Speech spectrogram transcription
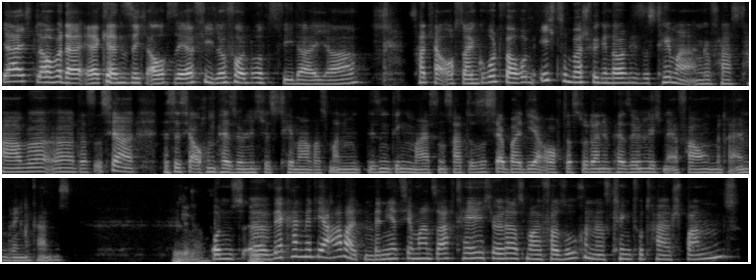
Ja, ich glaube, da erkennen sich auch sehr viele von uns wieder, ja. Es hat ja auch seinen Grund, warum ich zum Beispiel genau dieses Thema angefasst habe. Äh, das ist ja, das ist ja auch ein persönliches Thema, was man mit diesen Dingen meistens hat. Das ist ja bei dir auch, dass du deine persönlichen Erfahrungen mit reinbringen kannst. Genau. Und äh, wer kann mit dir arbeiten? Wenn jetzt jemand sagt, hey, ich will das mal versuchen, das klingt total spannend.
